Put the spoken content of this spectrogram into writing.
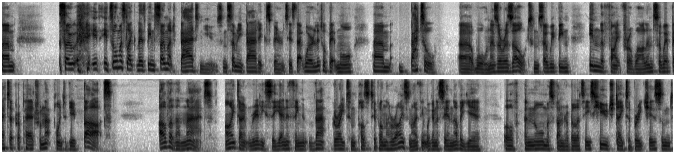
Um, so it, it's almost like there's been so much bad news and so many bad experiences that we're a little bit more um, battle uh, worn as a result. And so we've been in the fight for a while, and so we're better prepared from that point of view. But other than that, I don't really see anything that great and positive on the horizon. I think we're going to see another year of enormous vulnerabilities, huge data breaches, and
